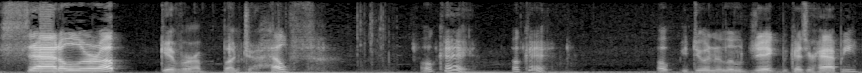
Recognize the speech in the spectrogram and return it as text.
Saddle her up, give her a bunch of health. Okay, okay. Oh, you're doing a little jig because you're happy.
